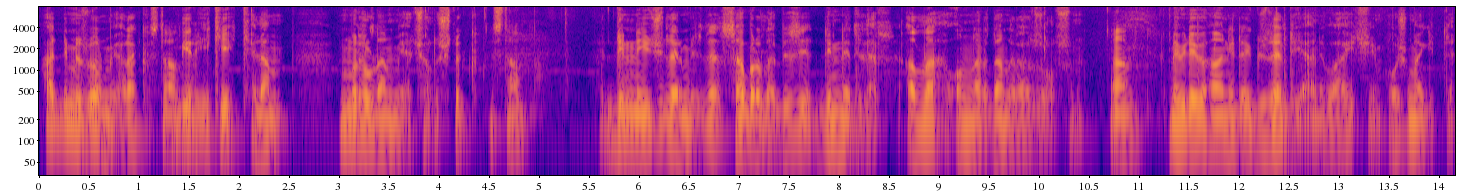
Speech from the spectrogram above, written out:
haddimiz olmayarak bir iki kelam mırıldanmaya çalıştık Estağfurullah. dinleyicilerimiz de sabırla bizi dinlediler. Allah onlardan razı olsun. Amin. Mevlevi Hani de güzeldi yani vahiyçiyim. Hoşuma gitti.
